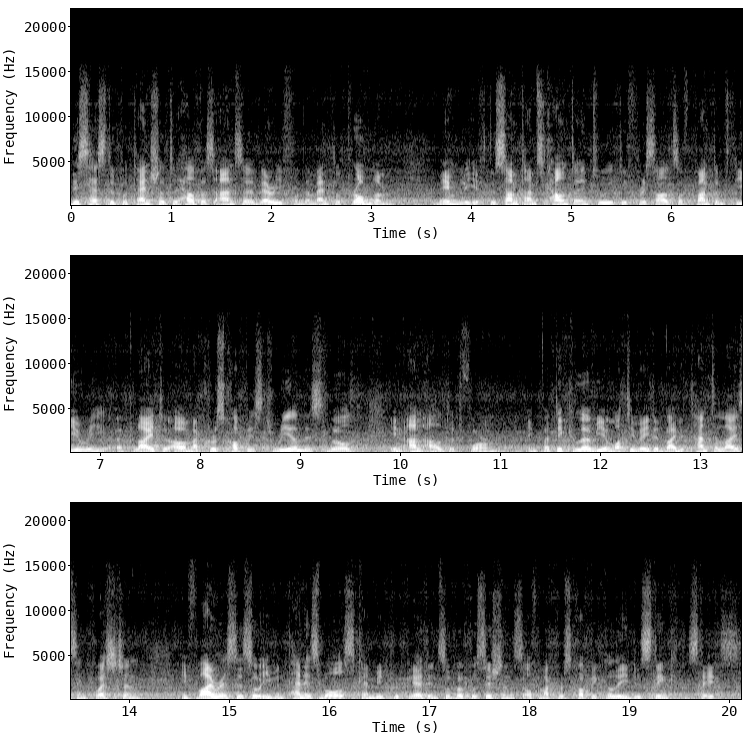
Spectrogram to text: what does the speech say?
This has the potential to help us answer a very fundamental problem, namely if the sometimes counterintuitive results of quantum theory apply to our macroscopist realist world in unaltered form. In particular, we are motivated by the tantalizing question if viruses or even tennis balls can be prepared in superpositions of macroscopically distinct states.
